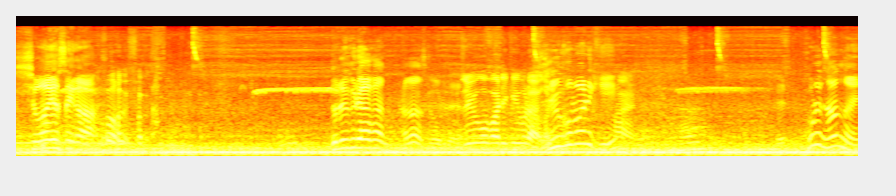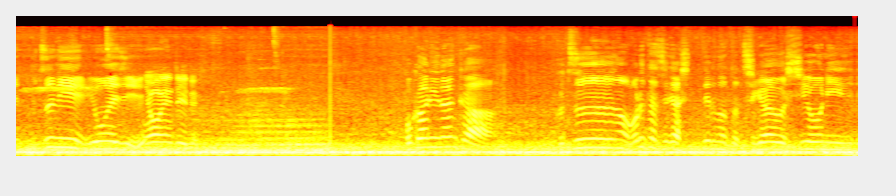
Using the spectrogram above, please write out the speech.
うしわ寄せが。そうですそうですどれぐらい上がる上がるんですかこれで？15馬力ぐらい上がる。15馬力、はい。えこれなんなん普通に 4AG? 4AG です。他になんか普通の俺たちが知ってるのと違う仕様に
